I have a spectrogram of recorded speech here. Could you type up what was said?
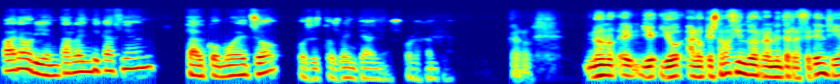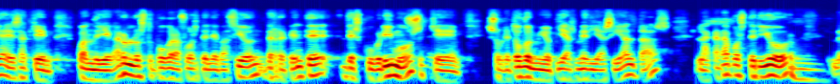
para orientar la indicación tal como he hecho pues estos 20 años, por ejemplo. Claro. No, no, eh, yo, a lo que estaba haciendo realmente referencia es a que cuando llegaron los topógrafos de elevación, de repente descubrimos que, sobre todo en miopías medias y altas, la cara posterior mm.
